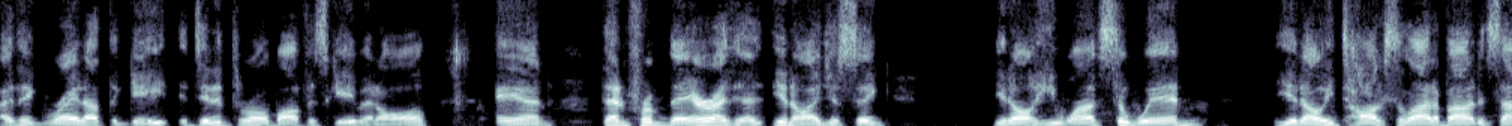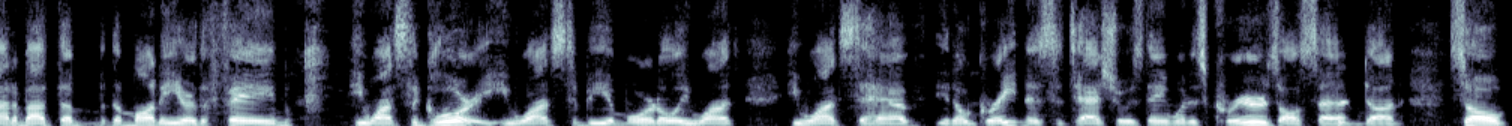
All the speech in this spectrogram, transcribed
I think, right out the gate. It didn't throw him off his game at all. And then from there, I you know, I just think, you know, he wants to win. You know, he talks a lot about it's not about the the money or the fame he wants the glory. He wants to be immortal. He wants he wants to have you know greatness attached to his name when his career is all said and done. So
